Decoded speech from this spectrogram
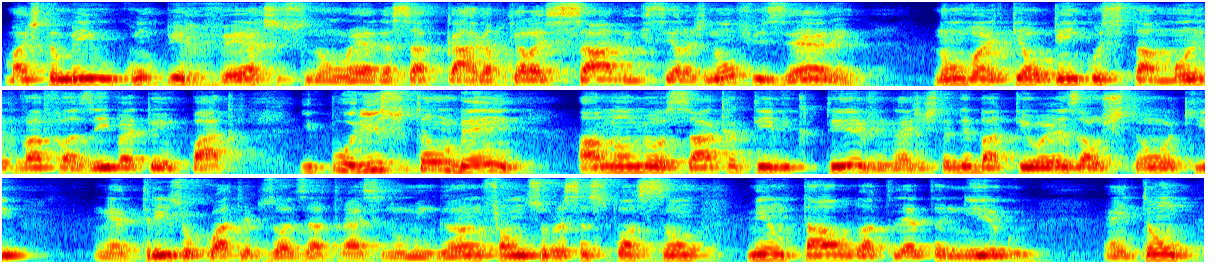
mas também o quão perverso isso não é, dessa carga, porque elas sabem que se elas não fizerem, não vai ter alguém com esse tamanho que vai fazer e vai ter um impacto. E por isso também a Naomi Osaka teve que teve, né? A gente até debateu a exaustão aqui, né, três ou quatro episódios atrás, se não me engano, falando sobre essa situação mental do atleta negro. Então,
